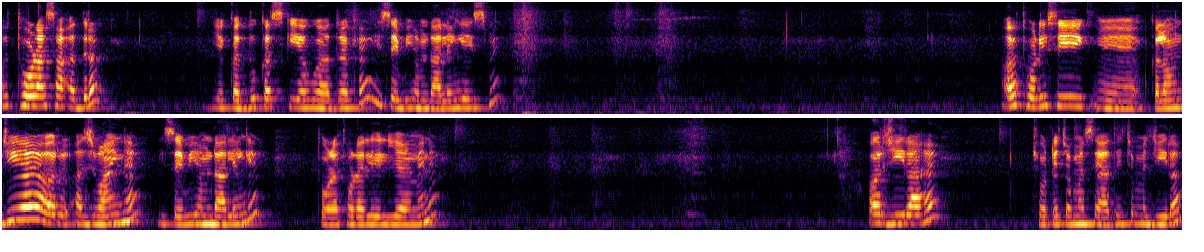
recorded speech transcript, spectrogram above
और थोड़ा सा अदरक, ये कद्दूकस किया हुआ अदरक है, इसे भी हम डालेंगे इसमें। और थोड़ी सी कलौजी है और अजवाइन है, इसे भी हम डालेंगे। थोड़ा थोड़ा ले लिया है मैंने। और जीरा है, छोटे चम्मच से आधे चम्मच जीरा।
